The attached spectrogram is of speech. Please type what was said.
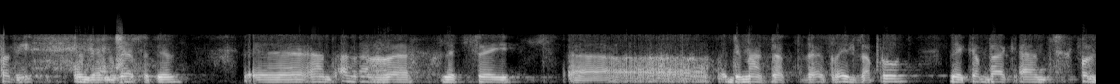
study in the universities, uh, and other, uh, let's say, demands that the Israelis approved they come back and pull,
